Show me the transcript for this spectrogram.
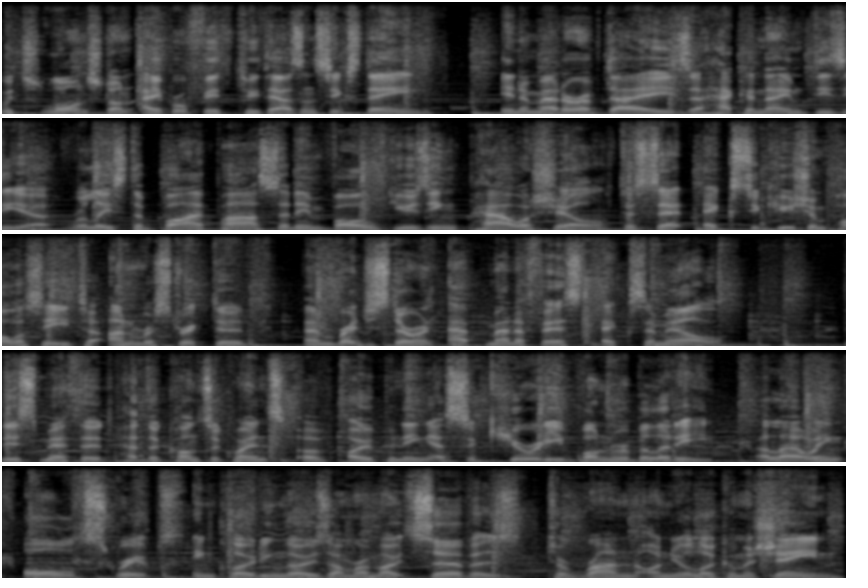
which launched on April 5, 2016. In a matter of days, a hacker named Dizia released a bypass that involved using PowerShell to set execution policy to unrestricted and register an app manifest XML. This method had the consequence of opening a security vulnerability, allowing all scripts, including those on remote servers, to run on your local machine.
